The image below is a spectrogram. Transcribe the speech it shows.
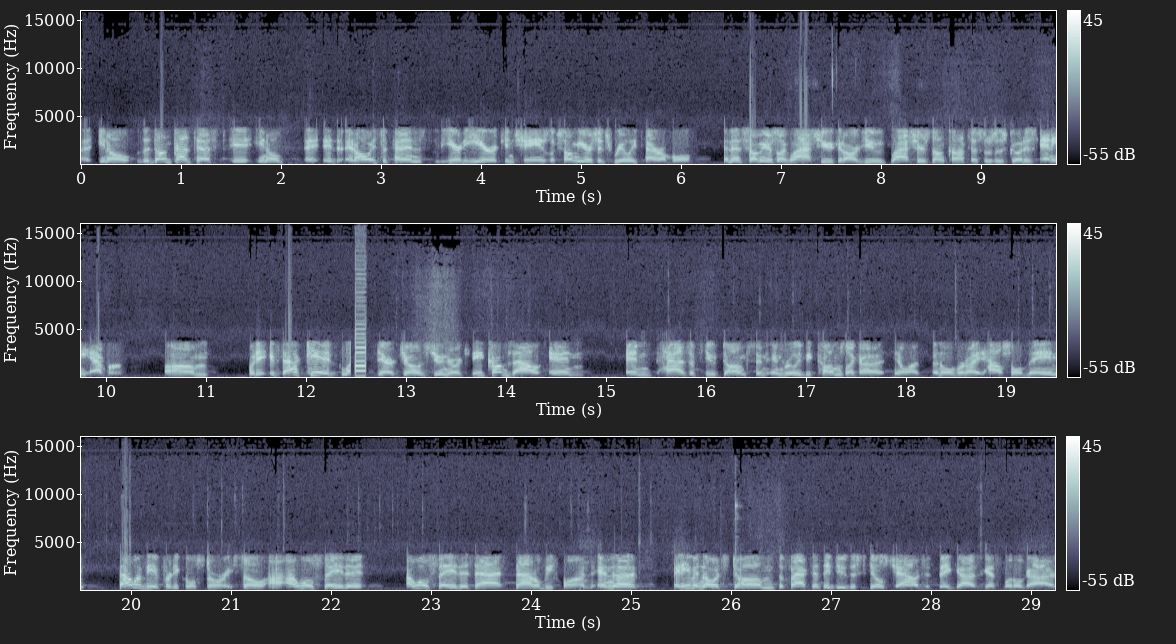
Uh, you know, the dunk contest, it, you know, it, it always depends. Year to year, it can change. Like some years, it's really terrible. And then some years, like last year, you could argue last year's dunk contest was as good as any ever. Um, but if that kid, like Derrick Jones Jr., like, he comes out and and has a few dunks and, and really becomes like a you know a, an overnight household name, that would be a pretty cool story. So I, I will say that I will say that that that'll be fun. And the and even though it's dumb, the fact that they do the skills challenge with big guys against little guys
